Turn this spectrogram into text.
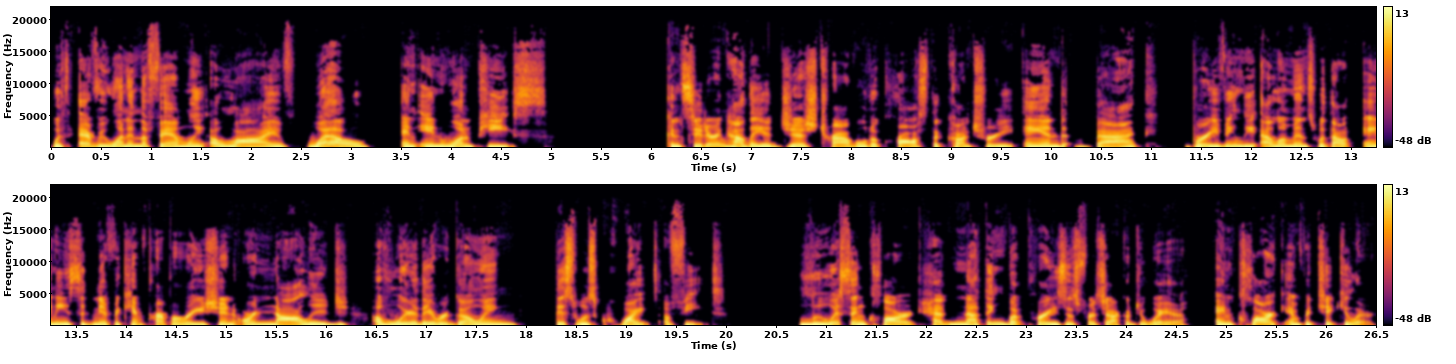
with everyone in the family alive, well, and in one piece. Considering how they had just traveled across the country and back, braving the elements without any significant preparation or knowledge of where they were going, this was quite a feat. Lewis and Clark had nothing but praises for Sacagawea, and Clark in particular.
